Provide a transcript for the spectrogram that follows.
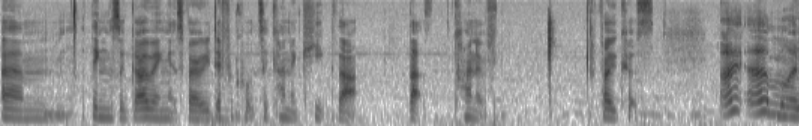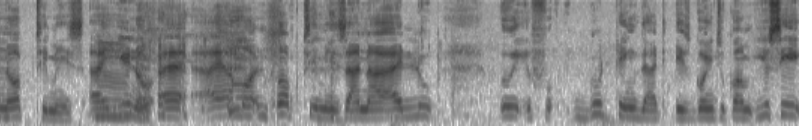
um, things are going it's very difficult to kind of keep that that kind of focus I am mm. an optimist. I, you mm. know, I, I am an optimist, and I look uh, for good thing that is going to come. You see,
